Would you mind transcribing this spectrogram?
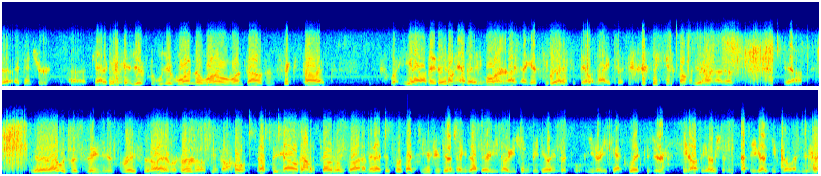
uh, adventure uh, category. you've you've won the World 1000 six times. Well, yeah, they they don't have that anymore. I, I guess people like to sail at night, but you know, Yeah. that's, yeah. Yeah, that was the zaniest race that I ever heard of. You know, up the No, that was totally fun. I mean, that just was like you're, you're doing things out there you know you shouldn't be doing, but you know you can't quit because you're you know in the ocean. you got to keep going. Yeah.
